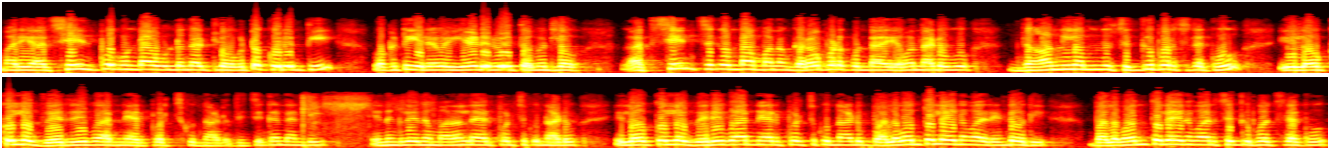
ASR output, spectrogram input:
మరి అతిశయింపకుండా ఉండనట్లు ఒకటో కొరింతి ఒకటి ఇరవై ఏడు ఇరవై తొమ్మిదిలో అతిశయించకుండా మనం గర్వపడకుండా ఏమన్నాడు జ్ఞానులను సిగ్గుపరచుటకు ఈ లోకంలో వెర్రి వారిని ఏర్పరచుకున్నాడు. నిజంగానండి. ఎనుగులైన మనల్ని ఏర్పరచుకున్నాడు. ఈ లోకంలో వెర్రి వారిని ఏర్పరచుకున్నాడు. బలవంతులైన వారి. రెండవది బలవంతులైన వారిని సిగ్గుపరచుటకు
